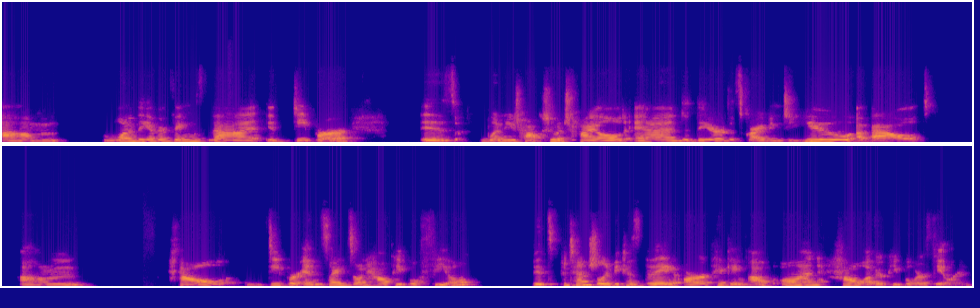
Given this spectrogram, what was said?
um, one of the other things that is deeper is when you talk to a child and they're describing to you about um, how deeper insights on how people feel, it's potentially because they are picking up on how other people are feeling.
